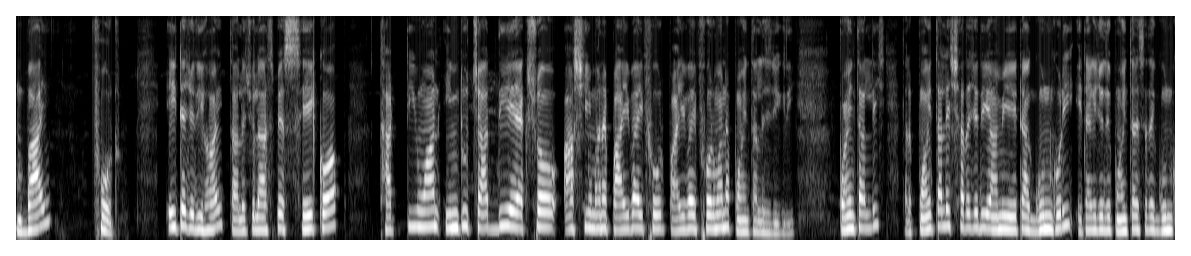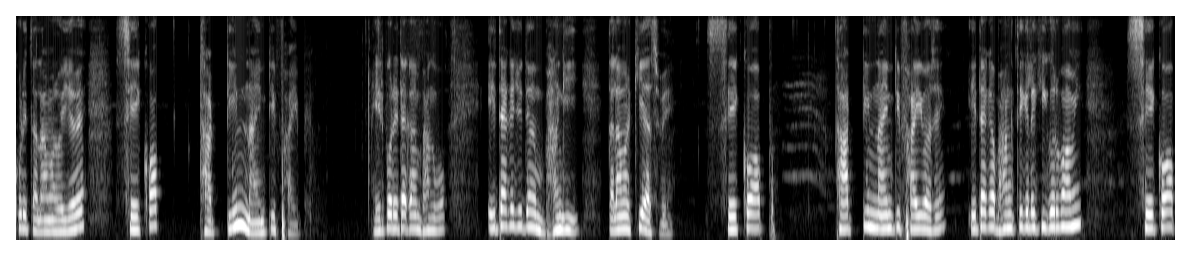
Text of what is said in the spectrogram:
by four. এইটা যদি হয়, তাহলে চলে আসবে sec of thirty one into চার দিয়ে একশো আশি মানে pi by four pi by four মানে পঁয়তাল্লিশ ডিগ্রি। পঁয়তাল্লিশ, তাহলে পঁয়তাল্লিশ সাথে যদি আমি এটা গুণ করি, এটাকে যদি পঁয়তাল্লিশ সাথে গুণ করি, তাহলে আমার হয়ে যাবে sec of thirteen ninety five এরপর এটাকে আমি ভাঙবো। এটাকে যদি আমি ভাঙি, তাহলে আমার কি আসবে? Sec of thirteen ninety five আছে। এটাকে ভাঙতে গেলে কি করব আমি? Sec of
